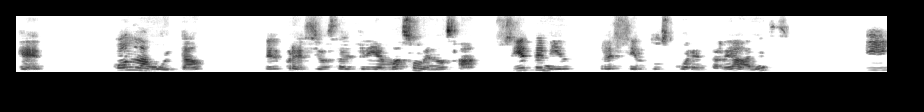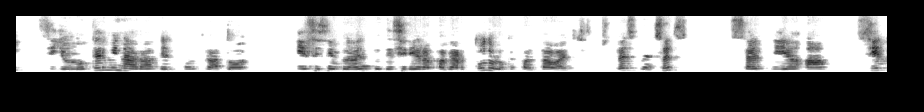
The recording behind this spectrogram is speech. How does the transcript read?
que con la multa el precio saldría más o menos a 7.340 reales y si yo no terminara el contrato y si simplemente decidiera pagar todo lo que faltaba en estos tres meses, saldría a 7.800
